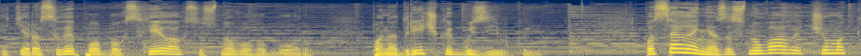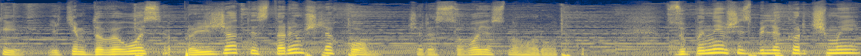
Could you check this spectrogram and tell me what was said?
які росли по обох схилах соснового бору, понад річкою Бузівкою. Поселення заснували чумаки, яким довелося проїжджати старим шляхом через село Ясногородку. Зупинившись біля корчми,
